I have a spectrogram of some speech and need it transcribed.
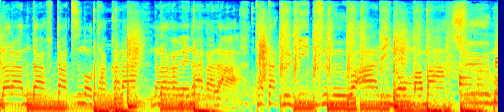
並んだ2つの宝。眺めながら。叩くリズムはありのまま。注目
